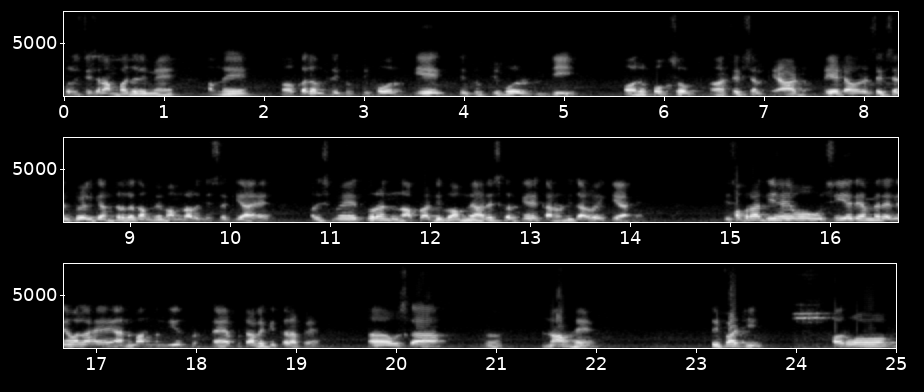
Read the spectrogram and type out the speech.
पुलिस स्टेशन अम्बाजरी में हमने कलम 354 ए 354 डी और पोक्सो सेक्शन आठ एट और सेक्शन ट्वेल्व के अंतर्गत हमने मामला रजिस्टर किया है और इसमें तुरंत अपराधी को हमने अरेस्ट करके कानूनी कार्रवाई किया है। इस अपराधी है वो उसी एरिया में रहने वाला है हनुमान मंदिर नया फुटाले की तरफ़ है। अ, उसका नाम है त्रिपाठी और वो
